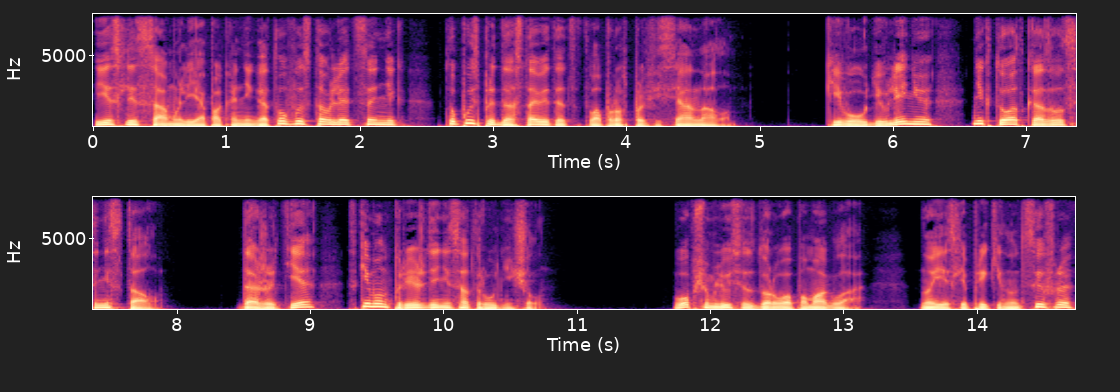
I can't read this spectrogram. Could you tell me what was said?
Если сам Илья пока не готов выставлять ценник, то пусть предоставит этот вопрос профессионалам. К его удивлению, никто отказываться не стал. Даже те, с кем он прежде не сотрудничал. В общем, Люся здорово помогла. Но если прикинуть цифры,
